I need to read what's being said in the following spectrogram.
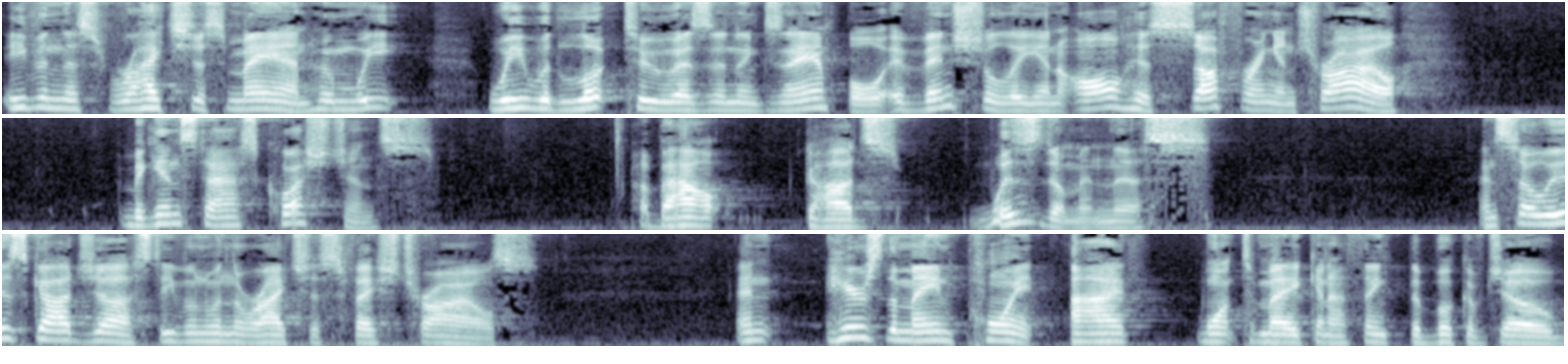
even this righteous man whom we, we would look to as an example, eventually in all his suffering and trial, begins to ask questions about God's wisdom in this. And so, is God just even when the righteous face trials? And here's the main point I want to make, and I think the book of Job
